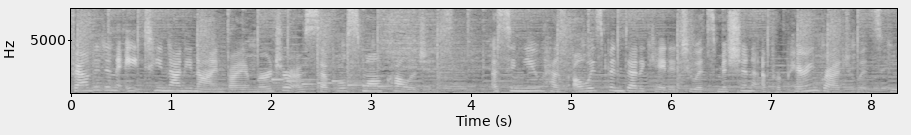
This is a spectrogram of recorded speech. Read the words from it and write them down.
Founded in 1899 by a merger of several small colleges, SNU has always been dedicated to its mission of preparing graduates who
